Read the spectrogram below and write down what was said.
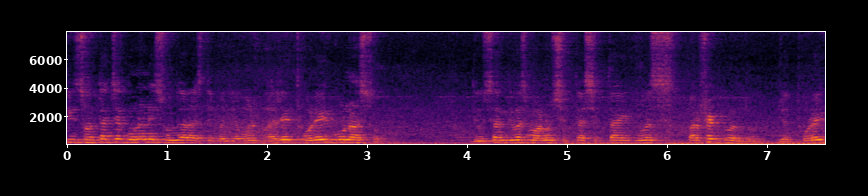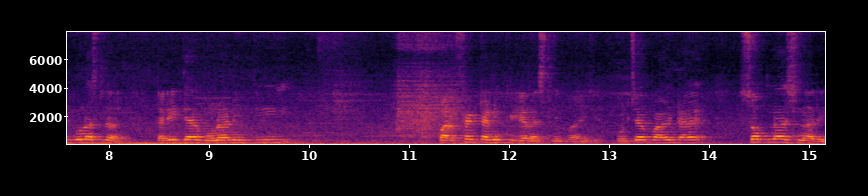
ती स्वतःच्या गुणांनी सुंदर असते पण जेव्हा भले थोडेही गुण असो दिवसेंदिवस माणूस शिकता शिकता एक दिवस परफेक्ट बनतो. जे थोडंही गुण असलं तरी त्या गुणाने ती परफेक्ट आणि क्लिअर असली पाहिजे. पुढच्या पॉईंट आहे स्वप्न असणारी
